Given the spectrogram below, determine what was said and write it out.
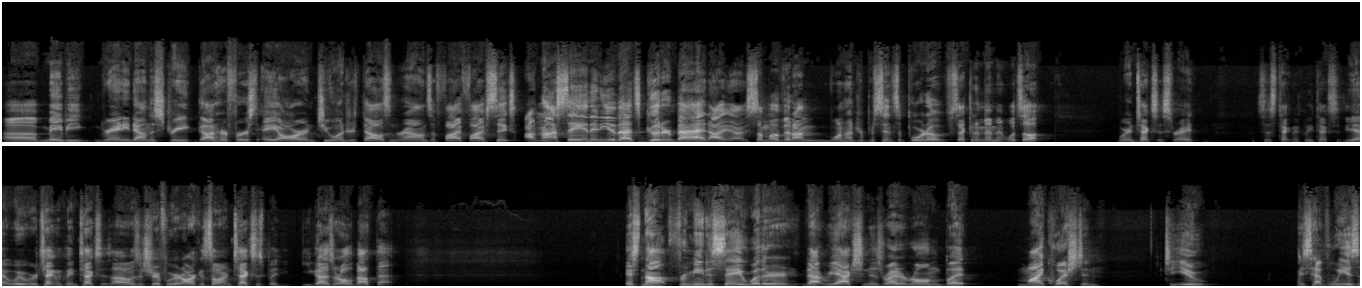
Uh, maybe Granny down the street got her first AR and 200,000 rounds of 5.56. I'm not saying any of that's good or bad. I, I, some of it I'm 100% supportive. Second Amendment, what's up? We're in Texas, right? Is this technically Texas? Yeah, we're technically in Texas. I wasn't sure if we were in Arkansas or in Texas, but you guys are all about that. It's not for me to say whether that reaction is right or wrong, but my question to you is have we as,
